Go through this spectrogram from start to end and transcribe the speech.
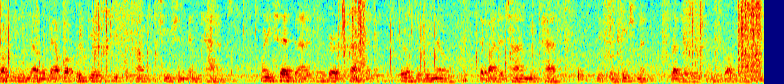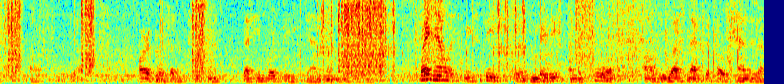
what we know about what we did to keep the Constitution intact when he said that, it was very prescient. Little did we know that by the time we passed the impeachment resolution, well, uh, the uh, articles of impeachment, that he would be dancing. Right now, as we speak, we're debating on the floor uh, the U.S.-Mexico-Canada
